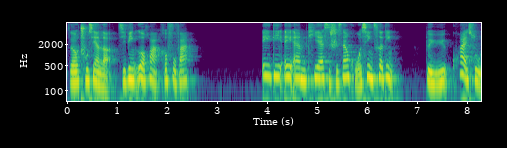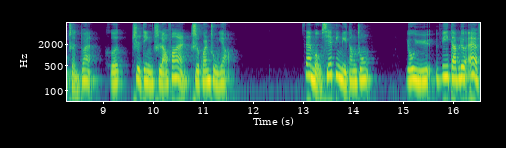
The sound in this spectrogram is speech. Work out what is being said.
则出现了疾病恶化和复发。ADAMTS 十三活性测定对于快速诊断和制定治疗方案至关重要。在某些病例当中，由于 VWF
